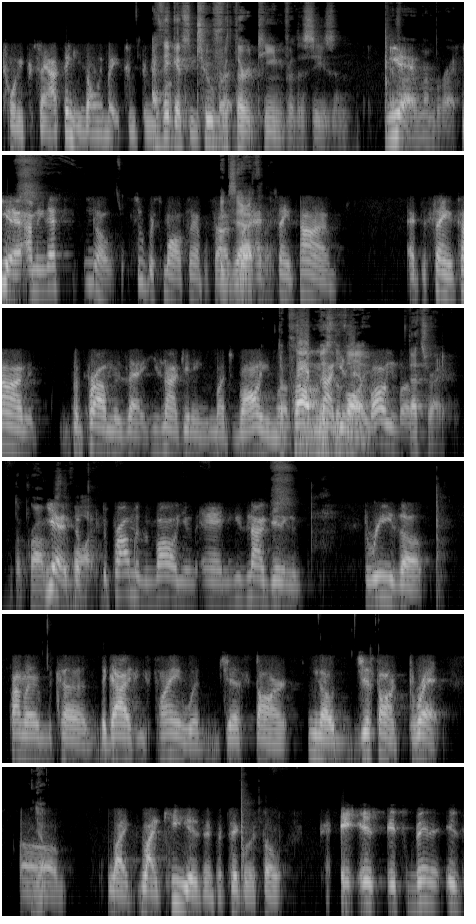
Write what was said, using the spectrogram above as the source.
twenty percent. I think he's only made two two threes. I think it's season, two for thirteen for the season. Yeah, I remember right. Yeah, I mean that's you know super small sample size. Exactly. But at the same time, at the same time, the problem is that he's not getting much volume. The up. problem is the volume. volume. Up. That's right. The problem yeah, is the, volume. The, problem is the volume, and he's not getting threes up primarily because the guys he's playing with just aren't you know just aren't threats. Uh, yep. Like like he is in particular. So it, it, it's been it's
